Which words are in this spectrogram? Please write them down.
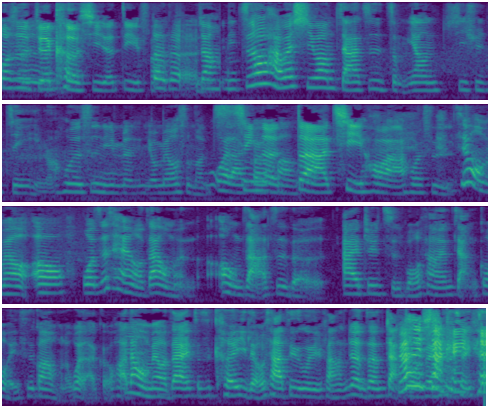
或是觉得可惜的地方？对对，这样你之后还会希望杂志怎么样继续经营吗？或者是你们有没有什么新的对啊计划啊，或是？其实我没有哦，我之前有在我们 On 杂志的 IG 直播上面讲过一次关于我们的未来规划，但我没有在就是可以留下记录的地方认真讲过这件事情。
